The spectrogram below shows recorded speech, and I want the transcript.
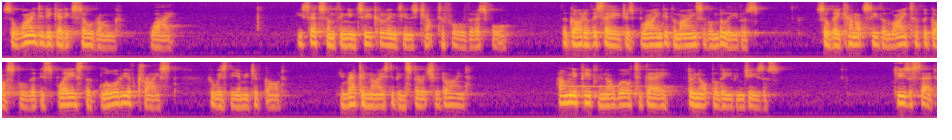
So, why did he get it so wrong? Why? He said something in 2 Corinthians chapter 4 verse 4. The God of this age has blinded the minds of unbelievers so they cannot see the light of the gospel that displays the glory of Christ who is the image of God. He recognized he'd been spiritually blind. How many people in our world today do not believe in Jesus? Jesus said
